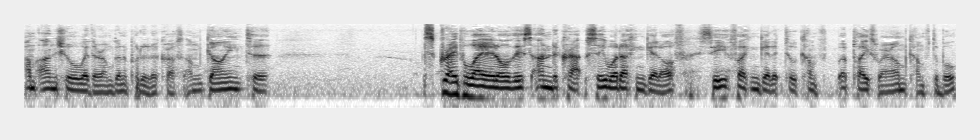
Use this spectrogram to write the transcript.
I'm unsure whether I'm going to put it across. I'm going to scrape away at all this under crap, see what I can get off, see if I can get it to a, a place where I'm comfortable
